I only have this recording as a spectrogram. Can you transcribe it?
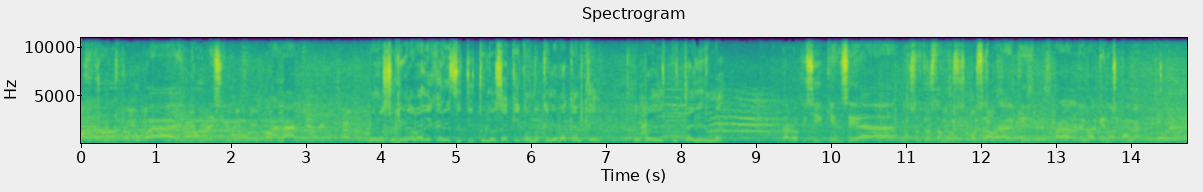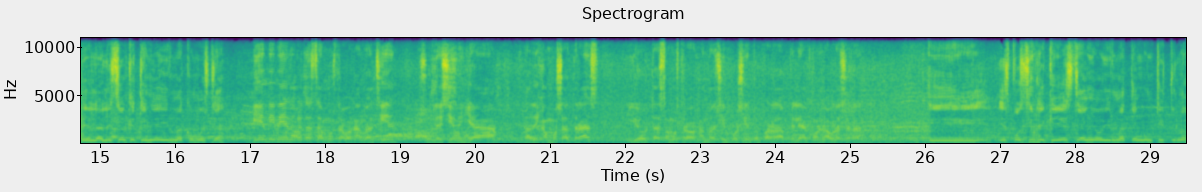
Nosotros no nos preocupa el nombre, sino ganar. Bueno, Zulina va a dejar ese título, o sea que cuando quede vacante lo puede disputar Irma. Claro que sí, quien sea, nosotros estamos dispuestos para, que, para el rival que nos ponga. La lesión que tenía Irma, ¿cómo está? Bien, bien, bien, ahorita estamos trabajando al 100, su lesión ya la dejamos atrás y ahorita estamos trabajando al 100% para la pelea con Laura Serrano. Eh, ¿Es posible que este año Irma tenga un título?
